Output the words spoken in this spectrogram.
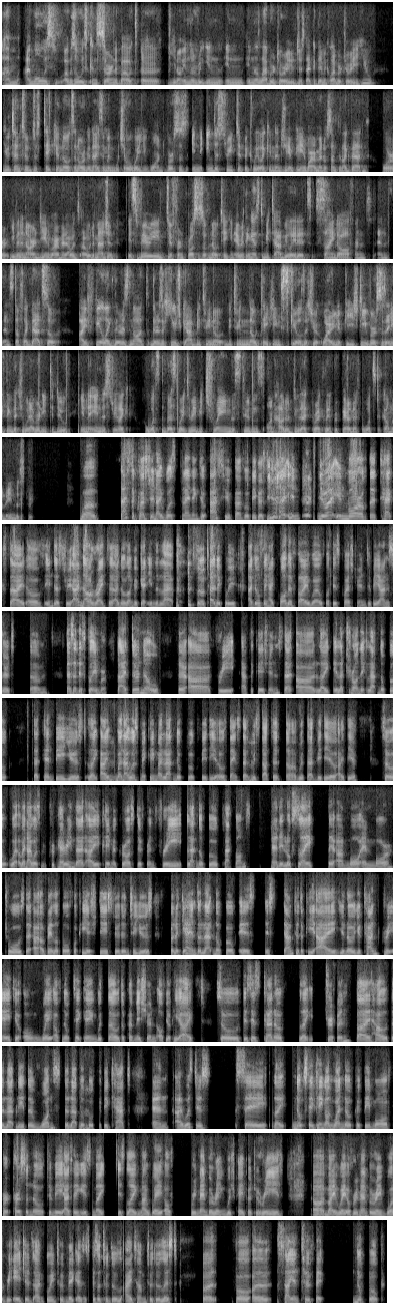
I'm I'm always I was always concerned about uh, you know in the re, in in in the laboratory just academic laboratory you you tend to just take your notes and organize them in whichever way you want versus in industry typically like in a GMP environment or something like that or even an R&D environment I would I would imagine it's very different process of note taking everything has to be tabulated signed off and and and stuff like that so I feel like there is not there is a huge gap between uh, between note taking skills that you acquire in your PhD versus anything that you would ever need to do in the industry. Like, what's the best way to maybe train the students on how to do that correctly and prepare them for what's to come in the industry? Well, that's the question I was planning to ask you, Pavel, because you are in you are in more of the tech side of industry. I'm now a writer. I no longer get in the lab, so technically, I don't think I qualify well for this question to be answered. Um, that's a disclaimer, but I do know there are free applications that are like electronic lab notebook that can be used. Like I, mm-hmm. when I was making my lab notebook video, thanks that mm-hmm. we started uh, with that video idea so w- when I was preparing that, I came across different free lab notebook platforms, mm-hmm. and it looks like there are more and more tools that are available for PhD students to use. But again, the lab notebook is is down to the PI. You know, you can't create your own way of note taking without the permission of your PI. So this is kind of like driven by how the lab leader wants the lab mm-hmm. notebook to be kept. And I was just say like note taking on OneNote could be more per- personal to me. I think it's my it's like my way of remembering which paper to read, uh, my way of remembering what reagents I'm going to make as, as a to-do item, to-do list. But for a scientific notebook,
